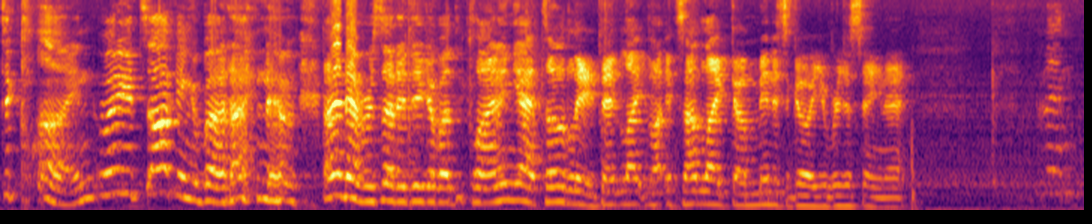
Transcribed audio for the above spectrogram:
Decline? What are you talking about? I never, I never said anything about declining. Yeah, totally. That like, it's not like uh, minutes ago you were just saying that. Then,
